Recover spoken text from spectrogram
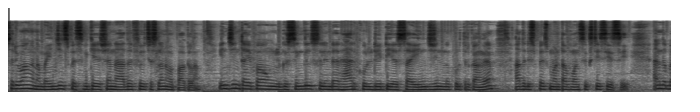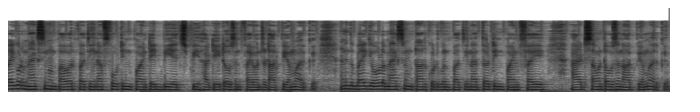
சரி வாங்க நம்ம இன்ஜின் ஸ்பெசிஃபிகேஷன் அதர் ஃபியூச்சர்ஸ்லாம் நம்ம பார்க்கலாம். இன்ஜின் டைப்பாக உங்களுக்கு single cylinder air cool DTSI engine கொடுத்துருக்காங்க. அது displacement of one sixty CC and இந்த பைக்கோட மேக்ஸிமம் பவர் பார்த்தீங்கன்னா fourteen point eight BHP at eight thousand five hundred ஆர்பிஎம்மாக இருக்குது அண்ட் இந்த பைக் எவ்வளோ மேக்ஸிமம் டார்க் கொடுக்குன்னு பார்த்தீங்கன்னா thirteen point five at seven thousand ஆர்பிஎம்மாக இருக்குது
